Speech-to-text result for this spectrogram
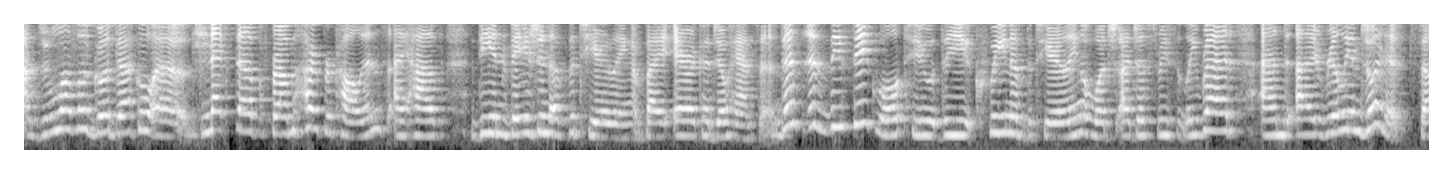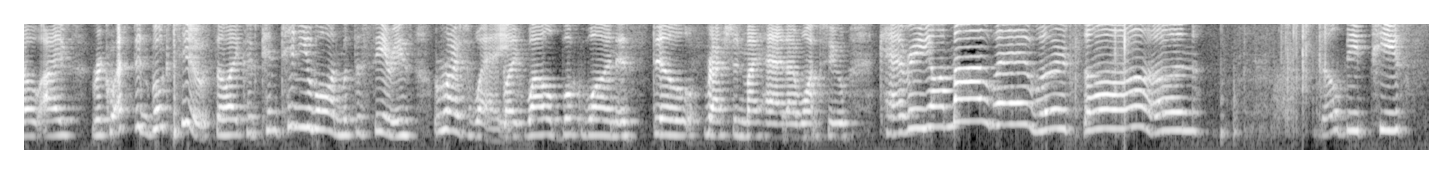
I do love a good deckle edge. Next up from HarperCollins, I have The Invasion of the Tearling by Erika Johansen. This is the sequel to The Queen of the Tearling, which I just recently read, and I really enjoyed it. So I requested book two so I could continue on with the series right away. Like while book one is still fresh in my head, I want to carry on my wayward son. Be peace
